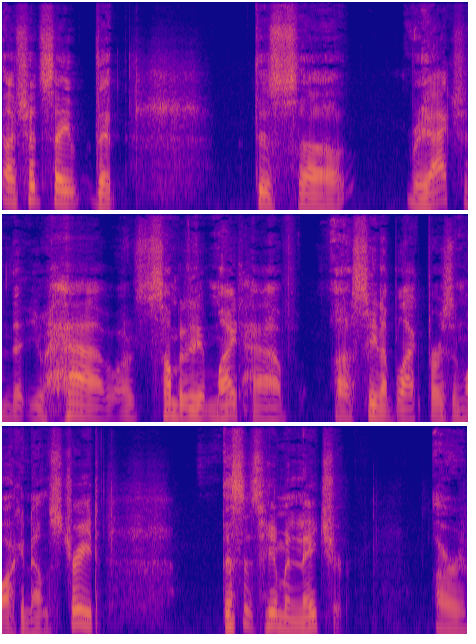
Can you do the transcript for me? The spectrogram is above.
I should say that this uh, reaction that you have, or somebody that might have uh, seen a black person walking down the street, this is human nature. Our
